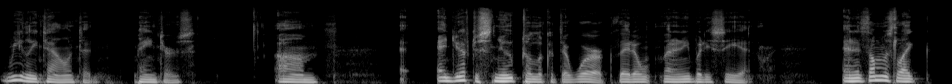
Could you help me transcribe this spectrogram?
really talented painters. Um, and you have to snoop to look at their work. They don't let anybody see it, and it's almost like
